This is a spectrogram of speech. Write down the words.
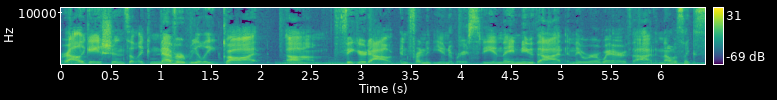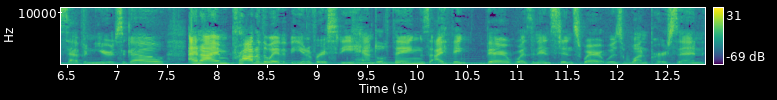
or allegations that like never really got um, figured out in front of the university, and they knew that and they were aware of that. And that was like seven years ago. And I'm proud of the way that the university handled things. I think there was an instance where it was one person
